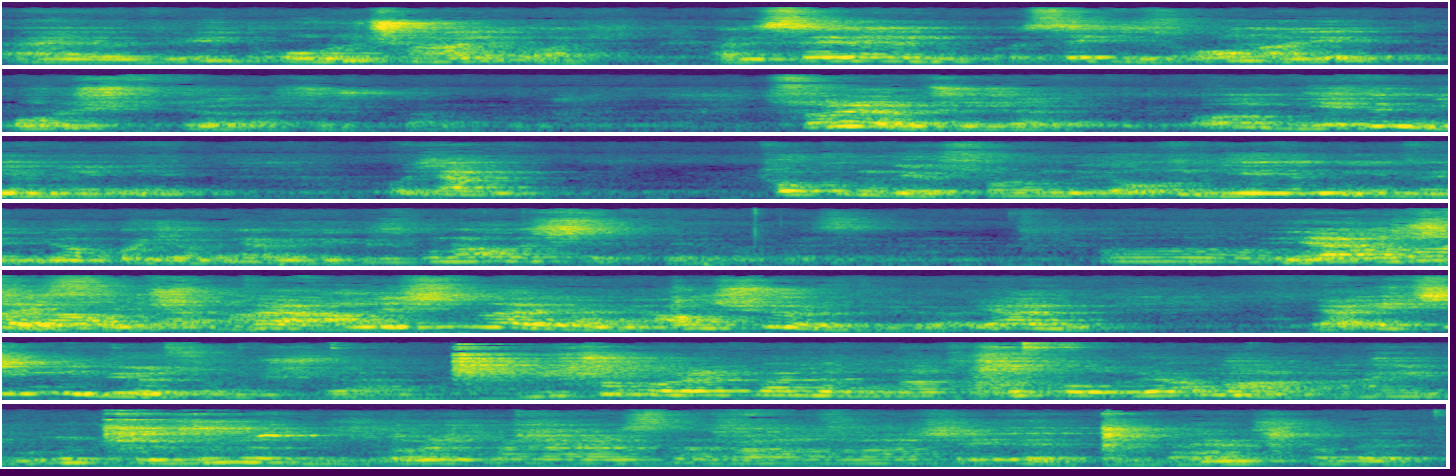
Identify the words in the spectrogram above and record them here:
Ee, bir oruç hali var. Hani senenin 8-10 ayı oruç tutuyorlar çocuklar okulda. Soruyorum çocuğa, oğlum yedin mi yemeğini? Tokum diyor, sorun diyor. Oğlum yedin mi yemeğini? Yok hocam yemedik, biz buna alıştık diyorlar mesela. Oo, Yani alıştılar, dolayısıyla alıştılar. ha, alıştılar yani, alışıyoruz diyor. Yani ya için gidiyor sonuçta. Birçok öğretmen de buna tanık oluyor ama hani bunun çözümü biz öğretmenler arasında zaman zaman şey de yapıyoruz, dayanışma da yapıyoruz.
